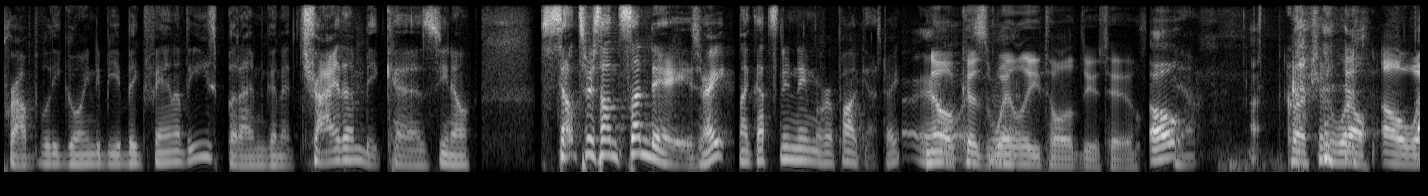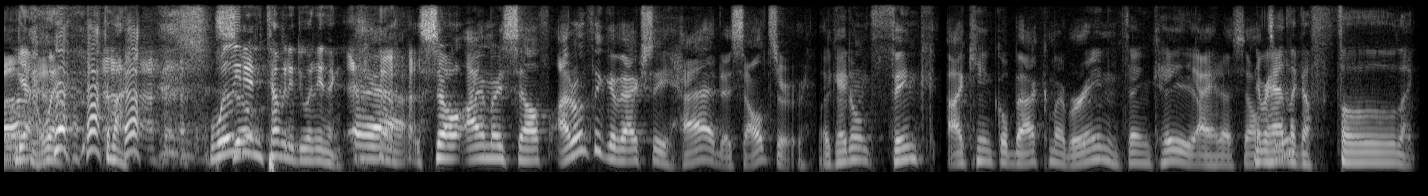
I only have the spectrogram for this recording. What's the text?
probably going to be a big fan of these, but I'm gonna try them because you know, seltzers on Sundays, right? Like that's the new name of our podcast, right? You no, because it's Willie told you to. Oh, Yeah. uh, correction, Will. Oh well. Yeah, Will, come on. Willie So- didn't tell me to do anything. yeah. So I myself, I don't think I've actually had a seltzer. Like I don't think I can't go back in my brain and think, hey, I had a seltzer. Never had like a full like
